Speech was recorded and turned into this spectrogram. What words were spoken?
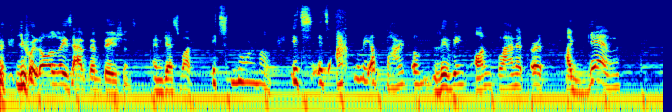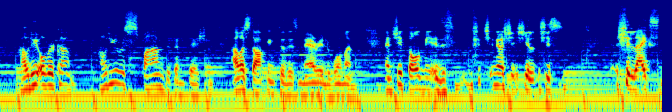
you will always have temptations. And guess what? It's normal. It's, it's actually a part of living on planet Earth. Again, how do you overcome? How do you respond to temptation? I was talking to this married woman, and she told me, you know, she, she, she's she likes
